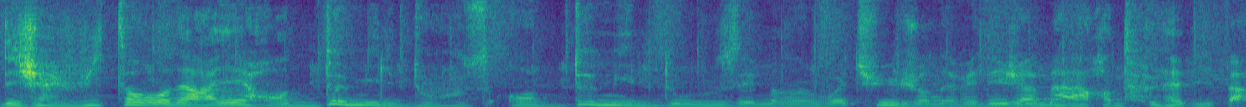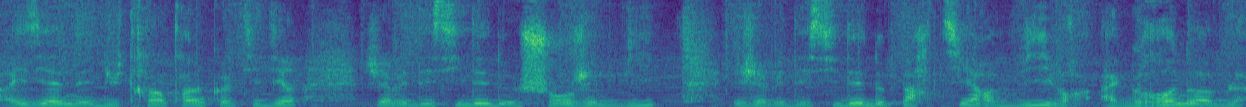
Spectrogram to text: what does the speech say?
déjà 8 ans en arrière, en 2012. En 2012, et eh ben, vois-tu, j'en avais déjà marre de la vie parisienne et du train-train quotidien. J'avais décidé de changer de vie et j'avais décidé de partir vivre à Grenoble.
